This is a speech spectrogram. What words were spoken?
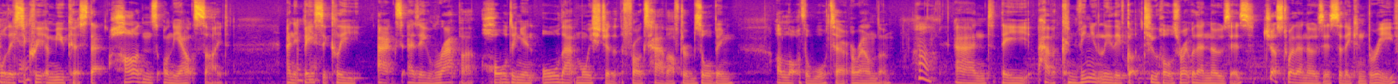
or they secrete a mucus that hardens on the outside, and it Okay. basically acts as a wrapper holding in all that moisture that the frogs have after absorbing a lot of the water around them. Huh. And they have a conveniently, they've got two holes right where their nose is, just where their nose is, so they can breathe.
